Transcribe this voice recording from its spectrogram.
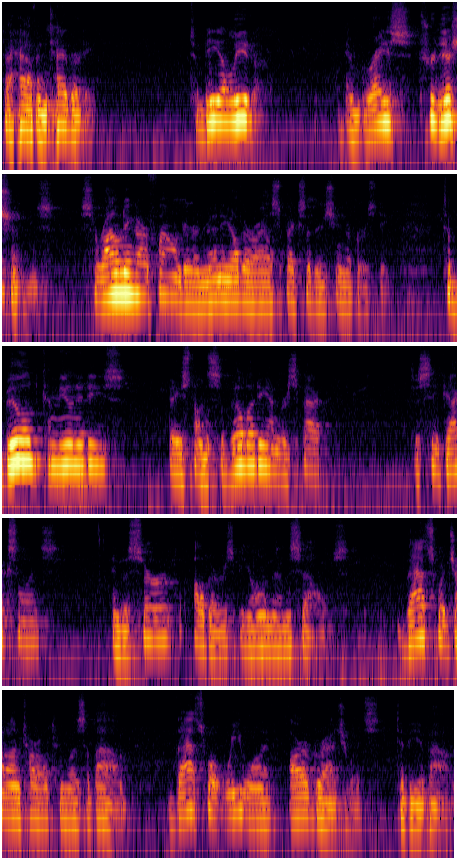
to have integrity, to be a leader, embrace traditions surrounding our founder and many other aspects of this university, to build communities based on civility and respect, to seek excellence, and to serve others beyond themselves. That's what John Tarleton was about. That's what we want our graduates to be about.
